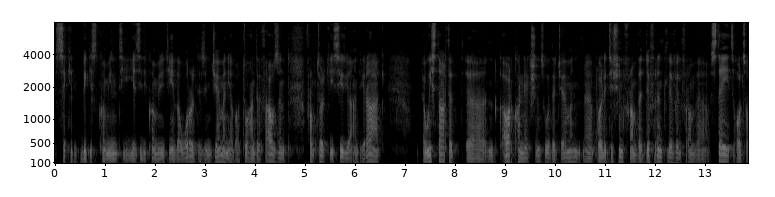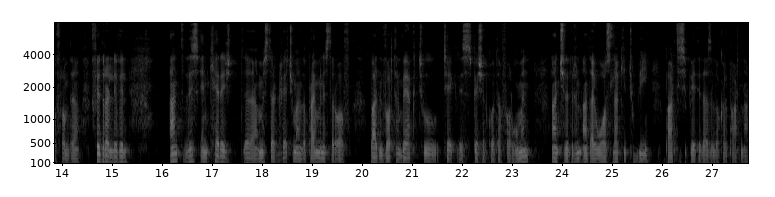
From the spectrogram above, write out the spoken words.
second biggest community, Yazidi community in the world is in Germany, about 200,000 from Turkey, Syria, and Iraq. We started uh, our connections with the German uh, politician from the different level, from the states, also from the federal level. And this encouraged uh, Mr. Kretschmann, the Prime Minister of Baden-Württemberg, to take this special quota for women and children, and I was lucky to be participated as a local partner.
